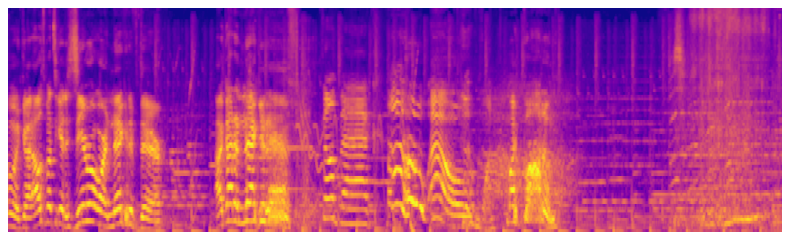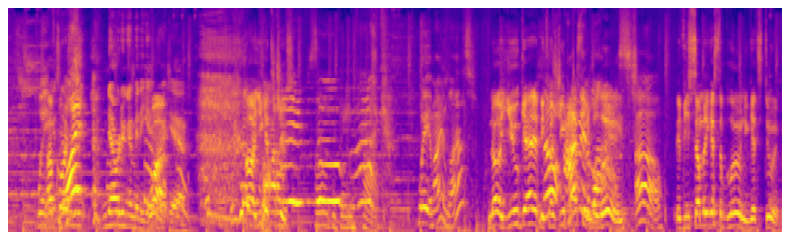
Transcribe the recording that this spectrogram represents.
Oh my god, I was about to get a zero or a negative there. I got a negative. Go back. Oh, ow. One. My bottom. Wait, Of course- what? Now we're doing a mini game, What? right? Yeah. Oh, you get to choose. Oh, the game pad. Wait, am I in last? No, you get it because No, you passed I'm the balloon. last. Oh. If you somebody gets the balloon, you get to do it.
